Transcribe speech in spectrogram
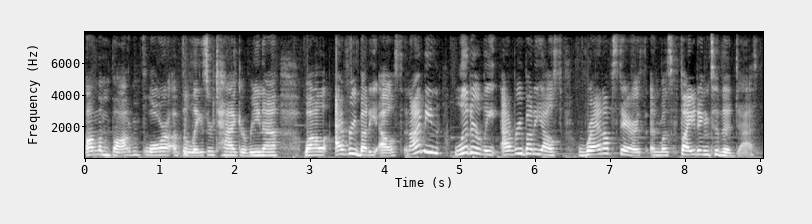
on the bottom floor of the laser tag arena while everybody else, and I mean literally everybody else, ran upstairs and was fighting to the death.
